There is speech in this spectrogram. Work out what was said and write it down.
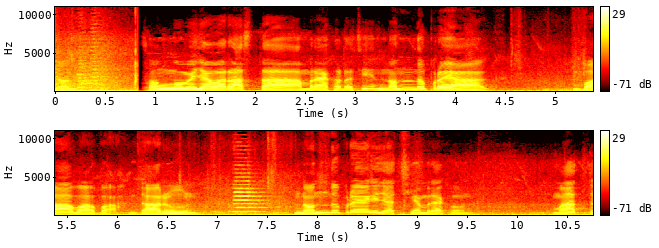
চল সঙ্গমে যাওয়ার রাস্তা আমরা এখন আছি নন্দপ্রয়াগ বা বা বা দারুণ নন্দপ্রয়াগে যাচ্ছি আমরা এখন মাত্র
